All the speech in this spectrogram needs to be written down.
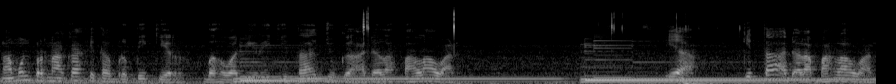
Namun, pernahkah kita berpikir bahwa diri kita juga adalah pahlawan? Ya, kita adalah pahlawan.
